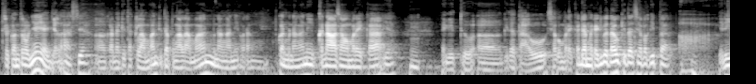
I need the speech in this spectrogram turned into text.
terkontrolnya ya jelas ya eh, karena kita kelamaan kita pengalaman menangani orang bukan menangani kenal sama mereka ya. Ya gitu eh, kita tahu siapa mereka dan mereka juga tahu kita siapa kita. Jadi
